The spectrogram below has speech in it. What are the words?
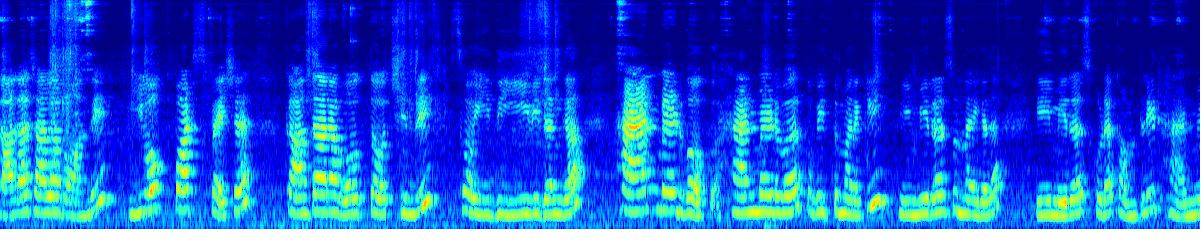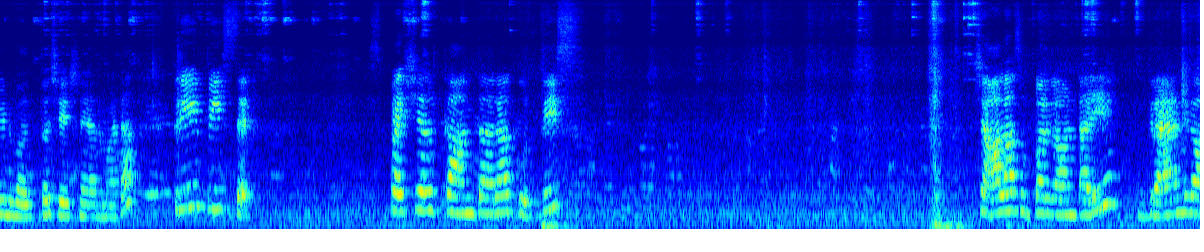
చాలా చాలా బాగుంది. యోక్ పార్ట్ స్పెషల్ కాంతారా వర్క్తో వచ్చింది. సో ఇది ఈ విధంగా hand made work hand made work with మనకి ఈ మిర్రర్స్ ఉన్నాయి కదా. ఈ మిర్రర్స్ కూడా కంప్లీట్ హ్యాండ్ మేడ్ వర్క్తో చేసినాయి అనమాట three piece set special Kantara kurtis చాలా సూపర్గా ఉంటాయి. గ్రాండ్గా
